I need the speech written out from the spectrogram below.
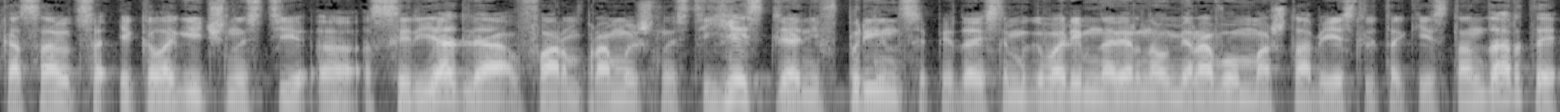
касаются экологичности э, сырья сырья для фармпромышленности, есть ли они в принципе, да, если мы говорим, наверное, о мировом масштабе, есть ли такие стандарты,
